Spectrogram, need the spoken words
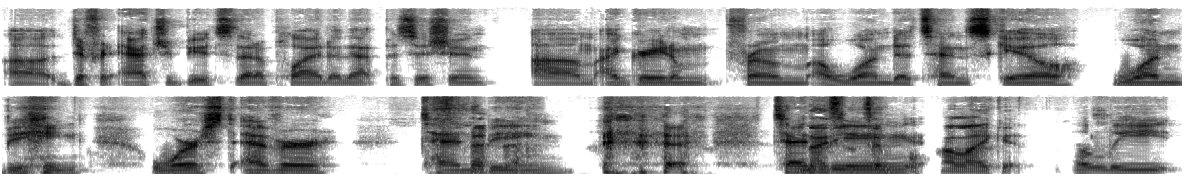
uh, different attributes that apply to that position. Um, I grade them from a one to 10 scale, one being worst ever, 10 being 10 nice being. I like it. elite,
